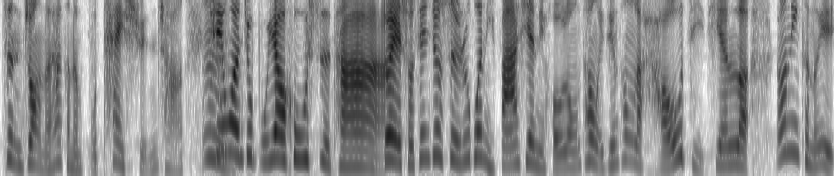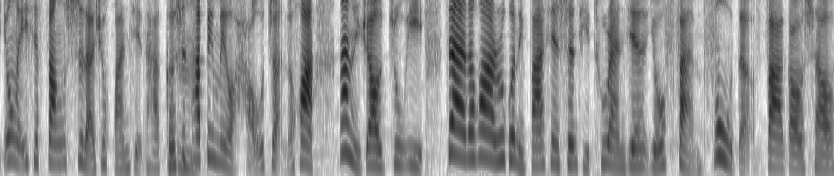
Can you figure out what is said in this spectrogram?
症状呢，它可能不太寻常，千万就不要忽视它。对，首先就是如果你发现你喉咙痛已经痛了好几天了，然后你可能也用了一些方式来去缓解它，可是它并没有好转的话，那你就要注意。再来的话，如果你发现身体突然间有反复的发高烧，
